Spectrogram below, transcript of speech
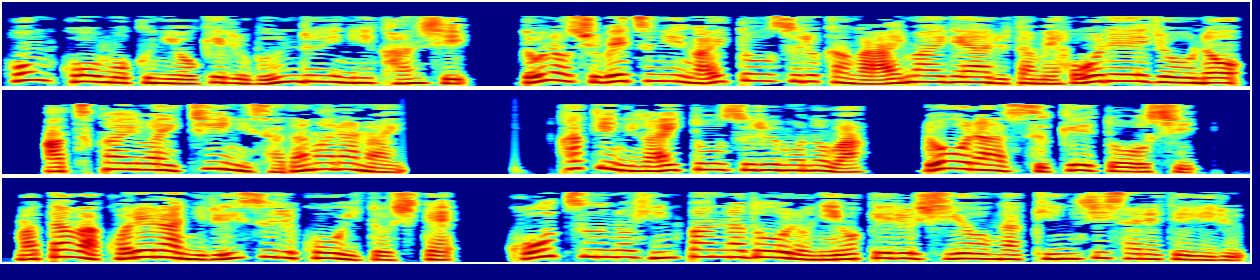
本項目における分類に関し、どの種別に該当するかが曖昧であるため法令上の扱いは1位に定まらない。下記に該当するものは、ローラースケートをし、またはこれらに類する行為として、交通の頻繁な道路における使用が禁止されている。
